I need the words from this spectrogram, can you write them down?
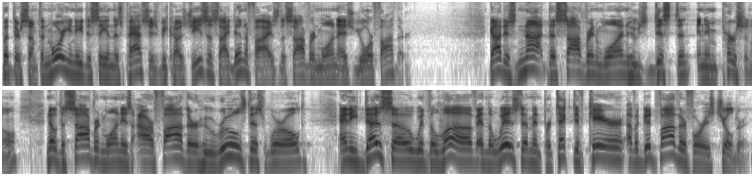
But there's something more you need to see in this passage because Jesus identifies the sovereign one as your Father. God is not the sovereign one who's distant and impersonal. No, the sovereign one is our Father who rules this world and he does so with the love and the wisdom and protective care of a good father for his children.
